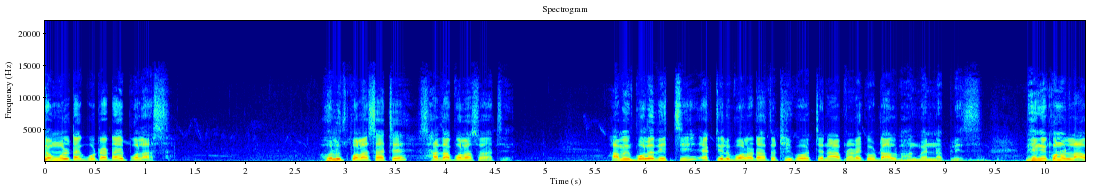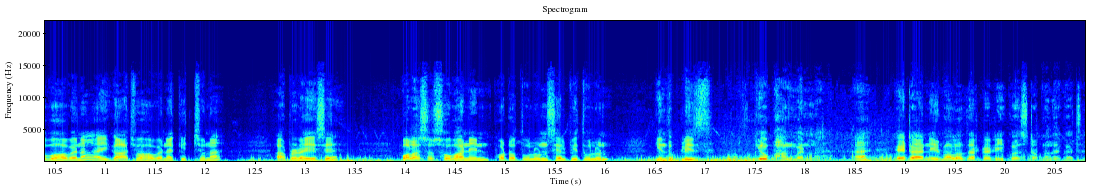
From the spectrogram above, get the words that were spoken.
জঙ্গলটা গোটাটাই পলাশ। হলুদ পলাশ আছে, সাদা পলাশও আছে। আমি বলে দিচ্ছি অ্যাকচুয়ালি বলাটা হয়তো ঠিক হচ্ছে না, আপনারা কেউ ডাল ভাঙবেন না প্লিজ ভেঙে কোনো লাভও হবে না, এই গাছও হবে না, কিচ্ছু না। আপনারা এসে পলাশের শোভা নিন ফটো তুলুন সেলফি তুলুন, কিন্তু প্লিজ কেউ ভাঙবেন না। হ্যাঁ? এটা নির্মলতার একটা রিকোয়েস্ট আপনাদের কাছে।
